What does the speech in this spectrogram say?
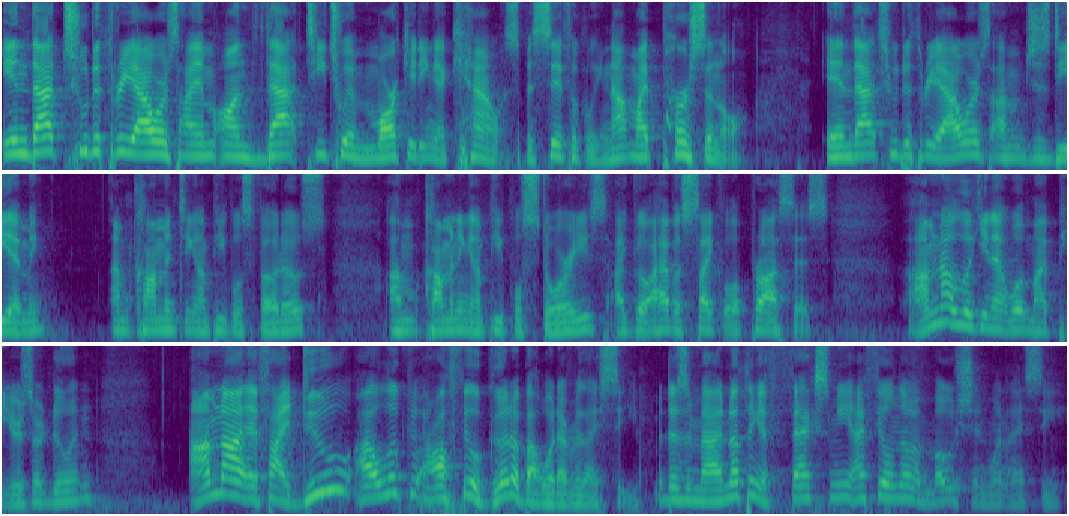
In that two to three hours, I am on that T2M marketing account specifically, not my personal. In that two to three hours, I'm just DMing. I'm commenting on people's photos. I'm commenting on people's stories. I go, I have a cycle, a process. I'm not looking at what my peers are doing. I'm not. If I do, I'll look. I'll feel good about whatever I see. It doesn't matter. Nothing affects me. I feel no emotion when I see.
